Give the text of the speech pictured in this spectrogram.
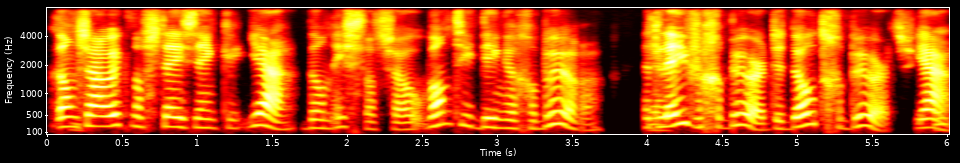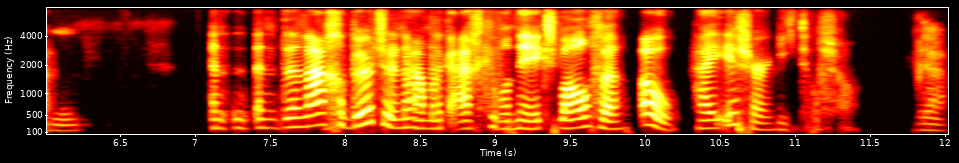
Dan zou ik nog steeds denken, ja, dan is dat zo. Want die dingen gebeuren. Het Ja. leven gebeurt, de dood gebeurt. Ja. Mhm. En, en daarna gebeurt er namelijk eigenlijk helemaal niks, behalve, oh, hij is er niet of zo. Ja.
